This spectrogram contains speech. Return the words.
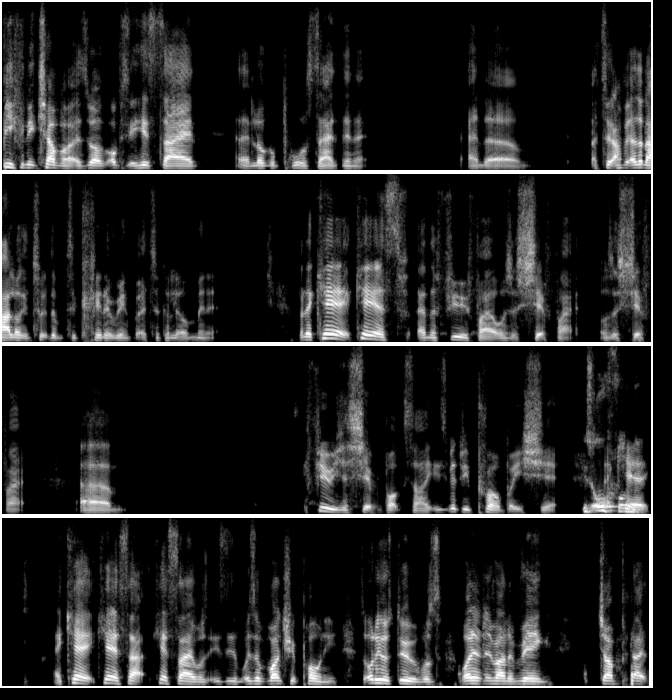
beefing each other as well. Obviously his side and then Logan Paul's side in it. And um I took I, think, I don't know how long it took them to clear the ring, but it took a little minute. But the K, KS and the Fury fight was a shit fight. It was a shit fight. Um, Fury's a shit boxer. He's meant to be pro, but he's shit. He's awful. K, and K, KSI, KSI was is, was a one trick pony. So all he was doing was running around the ring, jump like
